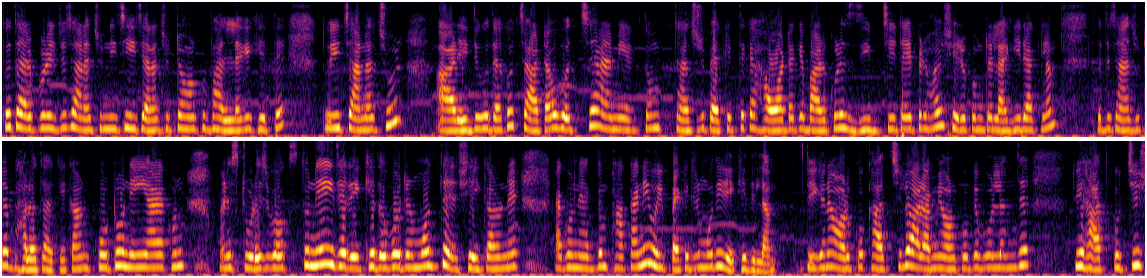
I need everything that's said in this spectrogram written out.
তো তারপরে এই যে চানাচুর নিয়েছি, এই চানাচুরটা আমার খুব ভালো লাগে খেতে। তো এই চানাচুর, আর এইদিকে দেখো চাটাও হচ্ছে, আর আমি একদম চানাচুরের প্যাকেট থেকে হাওয়াটাকে বার করে জিপ যে টাইপের হয়, সেরকমটা লাগিয়ে রাখলাম, যাতে চানাচুরটা ভালো থাকে। কারণ কোটো নেই আর এখন মানে স্টোরেজ বক্স তো নেই যে রেখে দেবো এটার মধ্যে, সেই কারণে এখন একদম ফাঁকা নেই, ওই প্যাকেটের মধ্যেই রেখে দিলাম। তো এখানে অর্ক খাচ্ছিলো আর আমি অর্ককে বললাম যে, তুই হাত করছিস,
